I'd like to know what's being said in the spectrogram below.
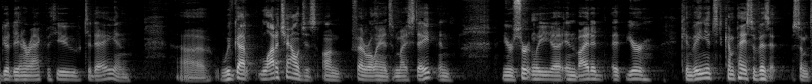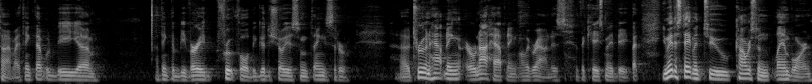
good to interact with you today. And uh, we've got a lot of challenges on federal lands in my state, and you're certainly uh, invited at your convenience to come pay us a visit sometime. I think that would be, um, I think that'd be very fruitful. It'd be good to show you some things that are uh, true and happening or not happening on the ground, as the case may be. But you made a statement to Congressman Lamborn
